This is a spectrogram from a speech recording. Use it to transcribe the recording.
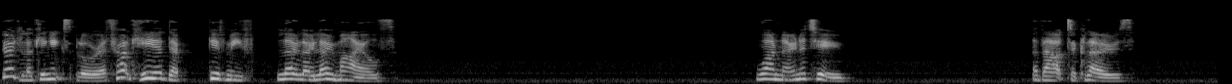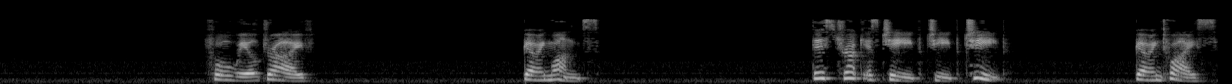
Good looking Explorer truck here do give me low low low miles. One owner two. About to close. Four wheel drive. Going once. This truck is cheap, cheap, cheap. Going twice.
